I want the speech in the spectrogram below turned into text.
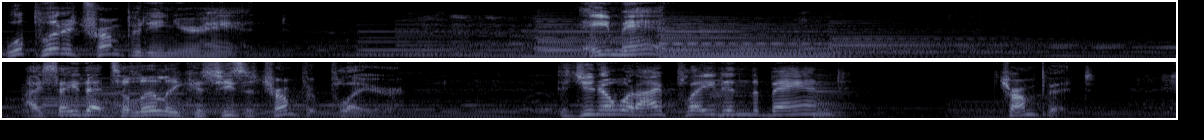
We'll put a trumpet in your hand. Amen. I say that to Lily because she's a trumpet player. Did you know what I played in the band? Trumpet.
